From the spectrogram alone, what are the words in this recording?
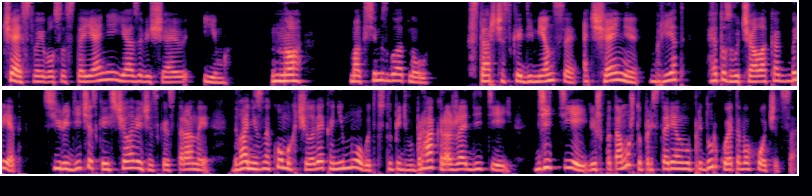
Часть своего состояния я завещаю им». «Но...» — Максим сглотнул. «Старческая деменция? Отчаяние? Бред?» Это звучало как бред. С юридической и с человеческой стороны. Два незнакомых человека не могут вступить в брак, рожать детей. Детей, лишь потому, что престарелому придурку этого хочется.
